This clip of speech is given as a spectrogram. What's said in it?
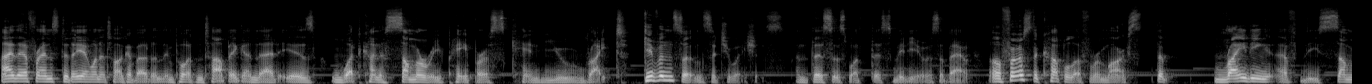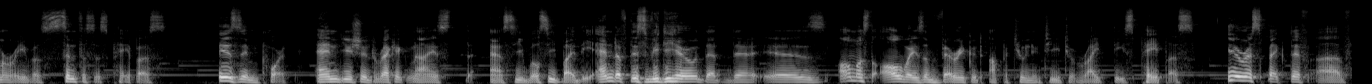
Hi there friends, today I want to talk about an important topic and that is what kind of summary papers can you write given certain situations. And this is what this video is about. Well, first a couple of remarks. The writing of these summary or synthesis papers is important. And you should recognize, as you will see by the end of this video, that there is almost always a very good opportunity to write these papers irrespective of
